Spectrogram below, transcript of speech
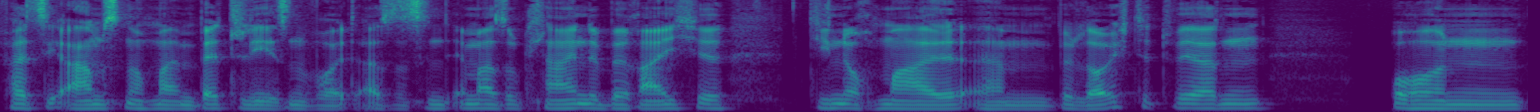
falls ihr abends noch mal im Bett lesen wollt. Also es sind immer so kleine Bereiche, die noch mal ähm, beleuchtet werden und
